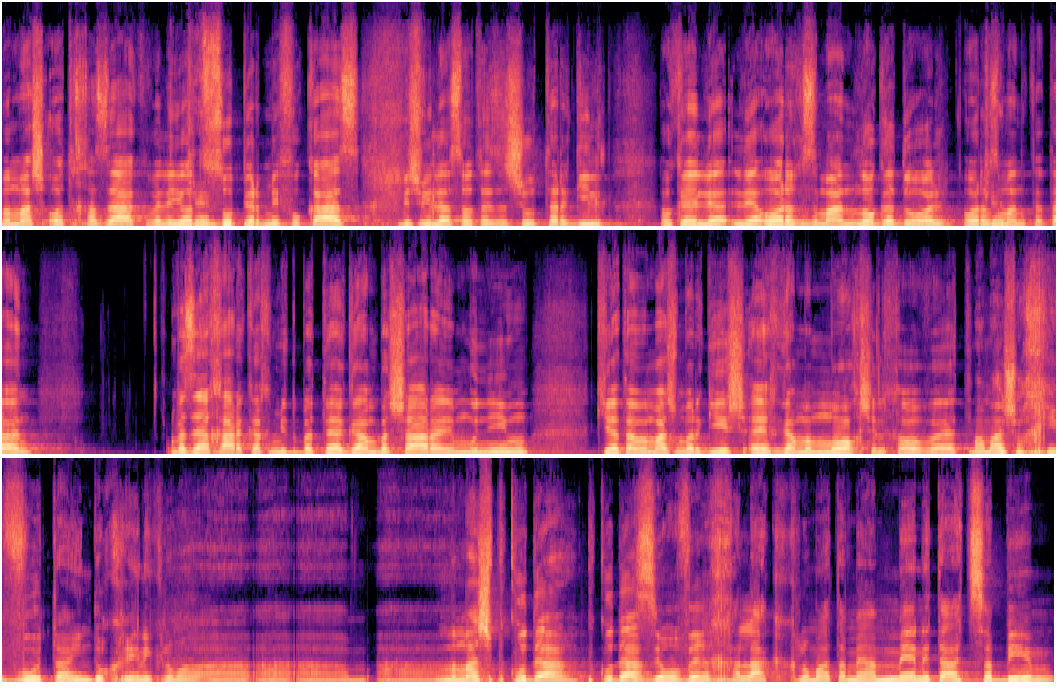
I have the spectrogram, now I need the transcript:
ממש עוד חזק ולהיות כן. סופר מפוקס בשביל לעשות איזשהו תרגיל, אוקיי, לאורך זמן לא גדול, אורך כן. זמן קטן. וזה אחר כך מתבטא גם בשאר האימונים, כי אתה ממש מרגיש איך גם המוח שלך עובד. ממש, החיווט האינדוקריני, כלומר, ה- ממש פקודה, פקודה. זה עובר חלק. כלומר, אתה מאמן את העצבים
